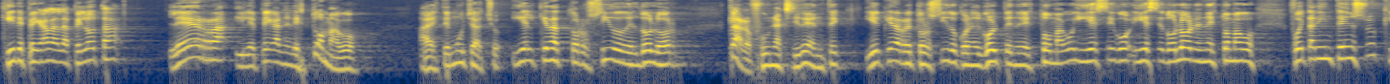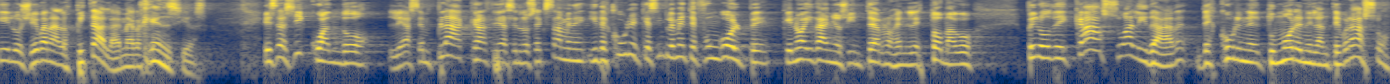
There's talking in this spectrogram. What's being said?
quiere pegarle a la pelota, le erra y le pega en el estómago a este muchacho y él queda torcido del dolor Claro, fue un accidente y él queda retorcido con el golpe en el estómago y ese, y ese dolor en el estómago fue tan intenso que lo llevan al hospital, a emergencias. Es así cuando le hacen placas, le hacen los exámenes y descubren que simplemente fue un golpe, que no hay daños internos en el estómago, pero de casualidad descubren el tumor en el antebrazo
